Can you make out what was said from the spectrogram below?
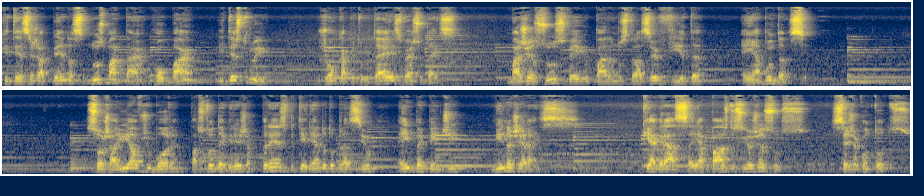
que deseja apenas nos matar, roubar e destruir. João capítulo 10, verso 10. Mas Jesus veio para nos trazer vida em abundância. Sou Jair Alves de Moura, pastor da Igreja Presbiteriana do Brasil, em Baipendi, Minas Gerais. Que a graça e a paz do Senhor Jesus seja com todos.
